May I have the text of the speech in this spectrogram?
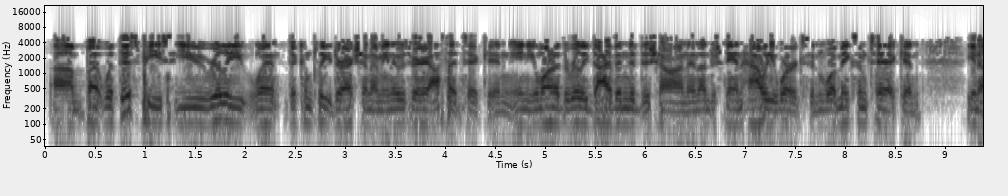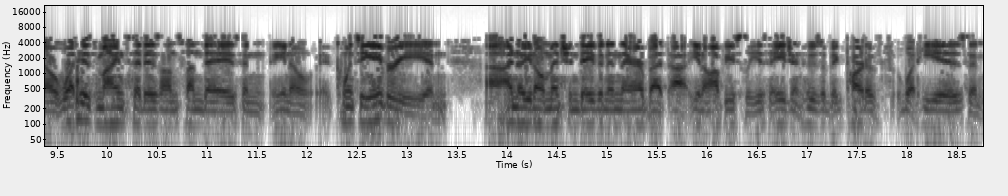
Um, but with this piece, you really went the complete direction. I mean, it was very authentic, and, and you wanted to really dive into Deshaun and understand how he works and what makes him tick, and you know what his mindset is on Sundays, and you know Quincy Avery and uh, I know you don't mention David in there, but uh, you know, obviously his agent, who's a big part of what he is, and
